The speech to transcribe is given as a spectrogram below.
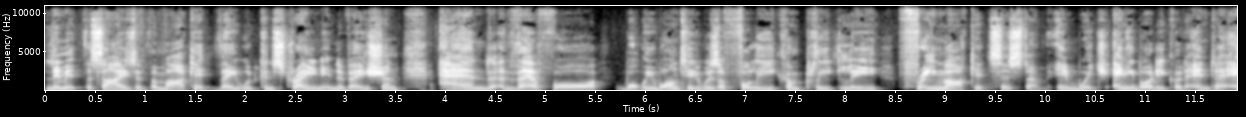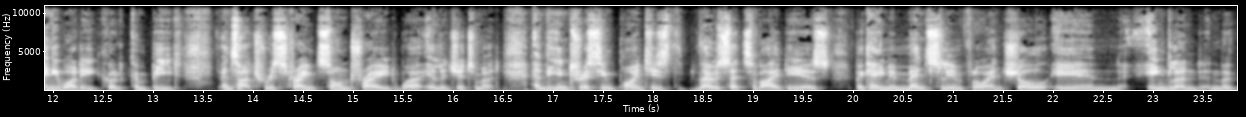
limit the size of the market. They would constrain innovation. And therefore, what we wanted was a fully, completely free market system in which anybody could enter, anybody could compete, and such restraints on trade were illegitimate. And the interesting point is those sets of ideas became immensely influential in England in the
